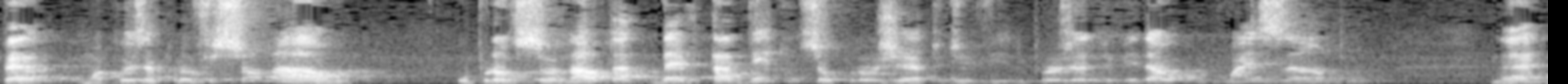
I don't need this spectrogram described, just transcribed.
Pera, uma coisa profissional. O profissional tá, deve estar tá dentro do seu projeto de vida. O projeto de vida é algo mais amplo. Né?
